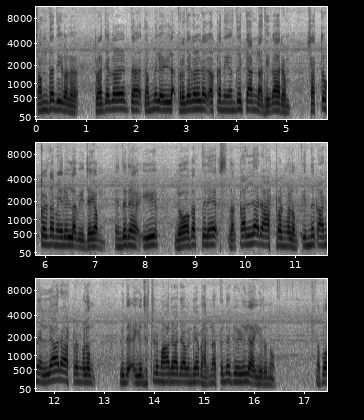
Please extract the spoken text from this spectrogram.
സന്തതികൾ പ്രജകൾ തമ്മിലുള്ള പ്രജകളുടെ ഒക്കെ നിയന്ത്രിക്കാനുള്ള അധികാരം ശത്രുക്കളുടെ മേലുള്ള വിജയം എന്തിന് ഈ ലോകത്തിലെ സകല രാഷ്ട്രങ്ങളും ഇന്ന് കാണുന്ന എല്ലാ രാഷ്ട്രങ്ങളും യുധിഷ്ഠിര മഹാരാജാവിന്റെ ഭരണത്തിന്റെ കീഴിലായിരുന്നു. അപ്പോൾ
